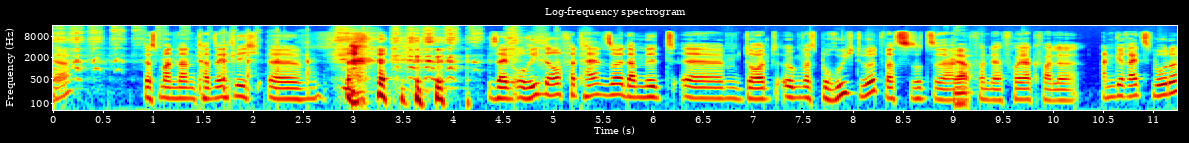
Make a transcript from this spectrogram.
Ja. dass man dann tatsächlich ähm, sein Urin darauf verteilen soll, damit ähm, dort irgendwas beruhigt wird, was sozusagen ja. von der Feuerqualle angereizt wurde.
